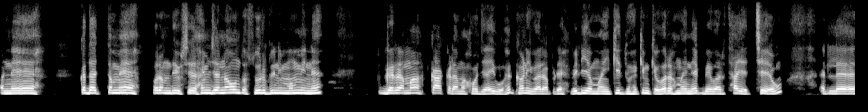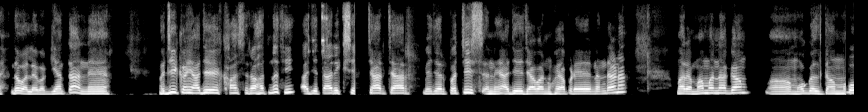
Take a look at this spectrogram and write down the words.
અને કદાચ તમે પરમ દિવસે સમજ્યા ન હોય તો સુરભીની મમ્મીને ગરામાં, કાકડામાં હોજ આવ્યો હે. ઘણી વાર આપણે વિડીયોમાં અહીં કીધું હે, કેમ કે વરસ મહિને એક બે વાર થાય જ છે એવું. એટલે દવા લેવા ગયા હતા અને હજી કંઈ આજે ખાસ રાહત નથી. આજે તારીખ છે ચાર ચાર બે હજાર પચીસ અને આજે જવાનું છે આપણે નંદાણા, મારા મામાના ગામ મોગલધામ બહુ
